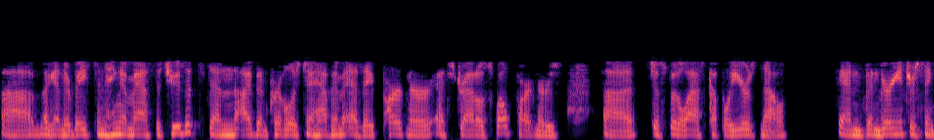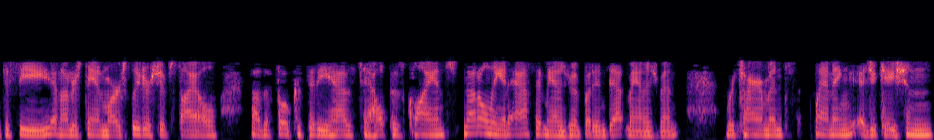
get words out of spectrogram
Uh, again, they're based in Hingham, Massachusetts, and I've been privileged to have him as a partner at Stratos Wealth Partners uh, just for the last couple of years now, and been very interesting to see and understand Mark's leadership style, uh, the focus that he has to help his clients not only in asset management but in debt management, retirement planning, education,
